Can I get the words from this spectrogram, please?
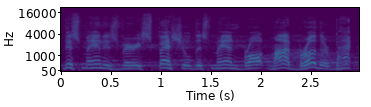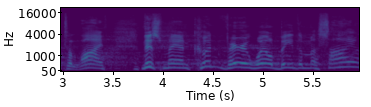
This man is very special. This man brought my brother back to life. This man could very well be the Messiah.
